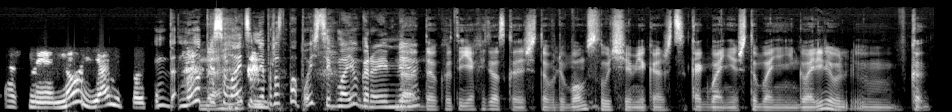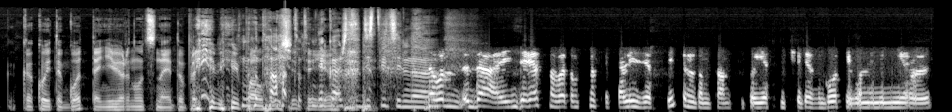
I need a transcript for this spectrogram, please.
страшные, но я не против. Да, Ну, Да. присылайте мне просто по почте мою Грэмми. Да, так вот я хотел сказать, что в любом случае, мне кажется, как бы они, что бы они ни говорили, в какой-то год они вернутся на эту премию и Ну да, получат тут, ее. мне кажется, Ну действительно... вот, да, интересно в этом смысле коллизия с Викингом, там, типа, если через год его номинируют,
